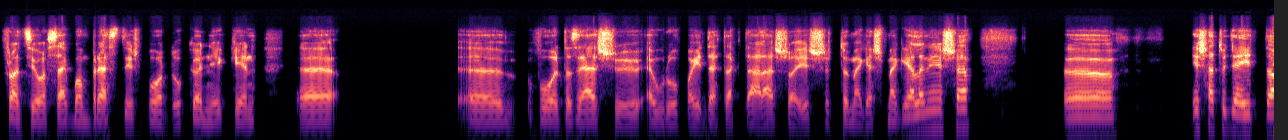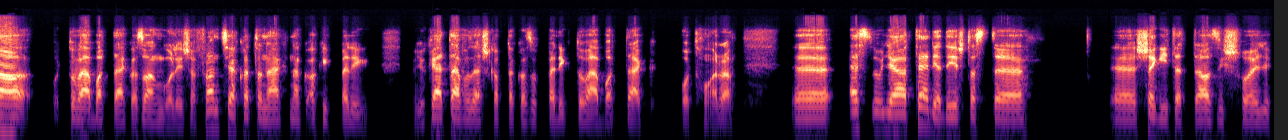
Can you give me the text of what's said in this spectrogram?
Franciaországban Brest és Bordeaux környékén volt az első európai detektálása és tömeges megjelenése. És hát ugye itt a, továbbadták az angol és a francia katonáknak, akik pedig mondjuk eltávozást kaptak, azok pedig továbbadták otthonra. Ezt ugye a terjedést azt segítette az is, hogy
